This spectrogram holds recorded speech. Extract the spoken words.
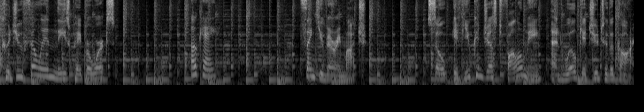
could you fill in these paperworks? Okay, Thank you very much. So, if you can just follow me and we'll get you to the car.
